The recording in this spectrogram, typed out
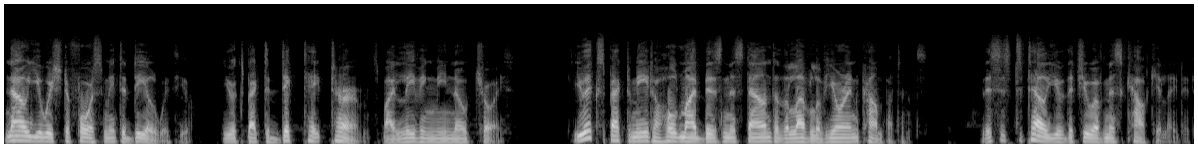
Now you wish to force me to deal with you. You expect to dictate terms by leaving me no choice. You expect me to hold my business down to the level of your incompetence. This is to tell you that you have miscalculated.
